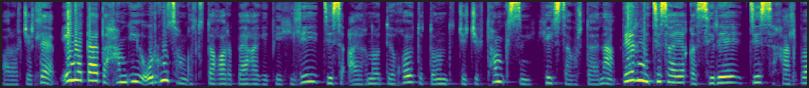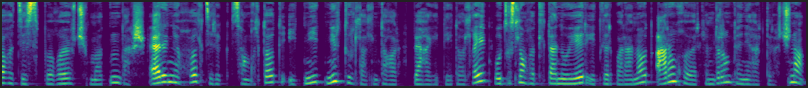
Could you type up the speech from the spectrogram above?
оруулж ирлээ. Энэ удаад хамгийн өргөн сонголттойгоор байгаа гэдгийг хэлье. Цэс аягнуудын хувьд дунд жижиг том гэсэн хийж загвартай байна. Дээр нь цэс аяга сэрээ, зэс халбог, зэс бугуйвч, модон дагш, аригны хул зэрэг сонголтууд эднийд нэр төрөл олонтойгоор байгаа гэдгийг дуулгая. Үзэсгэлэн худалдааны үеэр эдгэр бараанууд 10%-аар хямдран таны гар дээр очино.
